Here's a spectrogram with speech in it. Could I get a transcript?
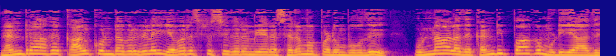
நன்றாக கால் கொண்டவர்களே எவரெஸ்ட் சிகரம் ஏற சிரமப்படும் போது உன்னால் அது கண்டிப்பாக முடியாது.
